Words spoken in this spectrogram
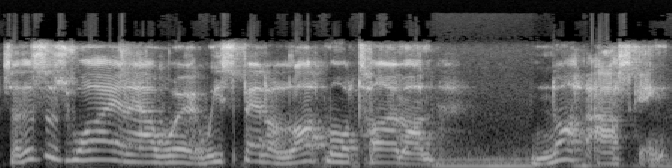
So, this is why in our work we spend a lot more time on not asking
